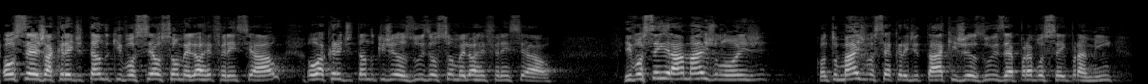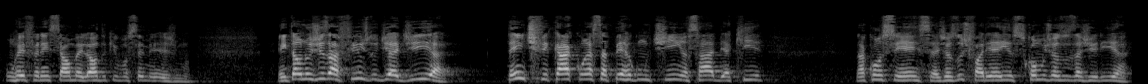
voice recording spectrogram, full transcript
Ou seja, acreditando que você é o seu melhor referencial ou acreditando que Jesus é o seu melhor referencial. E você irá mais longe quanto mais você acreditar que Jesus é para você e para mim um referencial melhor do que você mesmo. Então, nos desafios do dia a dia, tente ficar com essa perguntinha, sabe, aqui na consciência. Jesus faria isso? Como Jesus agiria?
